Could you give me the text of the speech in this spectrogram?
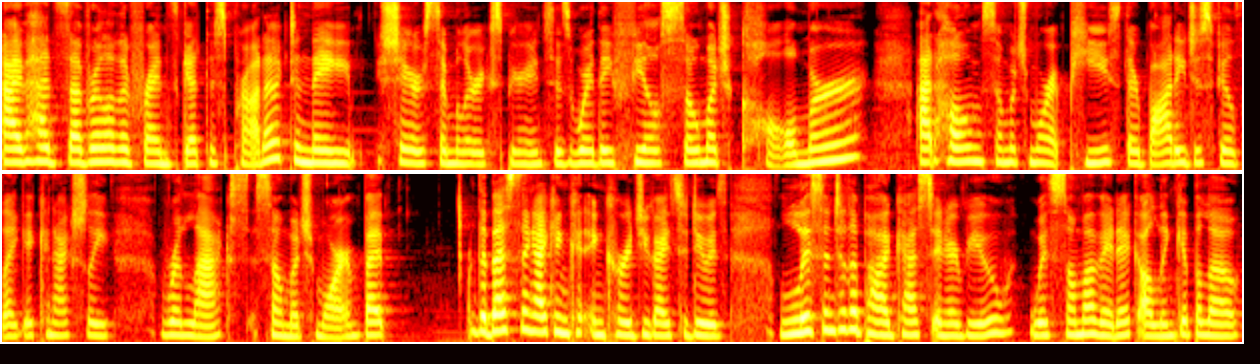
I've had several other friends get this product and they share similar experiences where they feel so much calmer at home, so much more at peace. Their body just feels like it can actually relax so much more. But the best thing I can encourage you guys to do is listen to the podcast interview with Somavedic. I'll link it below.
